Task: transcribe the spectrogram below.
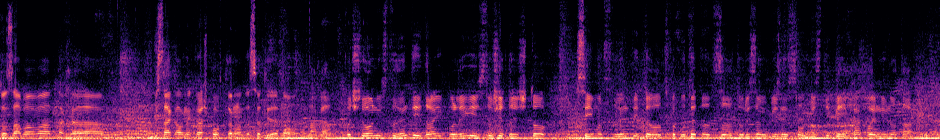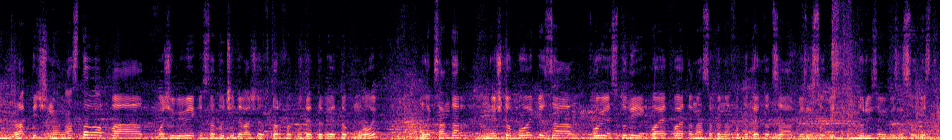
до забава, така да би сакал некогаш повторно да се отиде таму. Така, почитувани студенти и драги колеги, слушате што се имат студентите од факултетот за туризам и бизнис и логистика и каква е нивната практична настава, па може би вие ќе се одлучите вашиот втор факултет да биде токму овој. Александар, нешто повеќе за овие студии, која е твојата насока на факултетот за Бизнес логистика, туризам и бизнес логистика?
